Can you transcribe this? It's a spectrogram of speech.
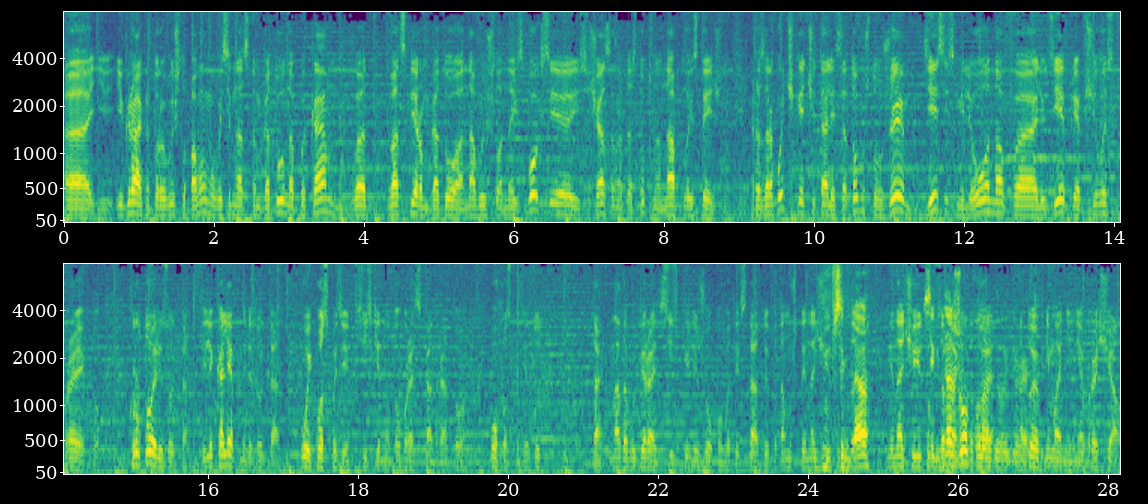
Э, игра, которая вышла, по-моему, в 2018 году на ПК, в 2021 году она вышла на Xbox, и сейчас она доступна на PlayStation. Разработчики отчитались о том, что уже 10 миллионов э, людей приобщилось к проекту. Крутой результат, великолепный результат. Ой, господи, сиськи надо убрать с кадра, а то... О, господи, тут так, надо выбирать, сиськи или жопу в этой статуе, потому что иначе YouTube, всегда, за... иначе YouTube всегда забанит, жопу а, то надо я, выбирать. а то я внимания не обращал.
